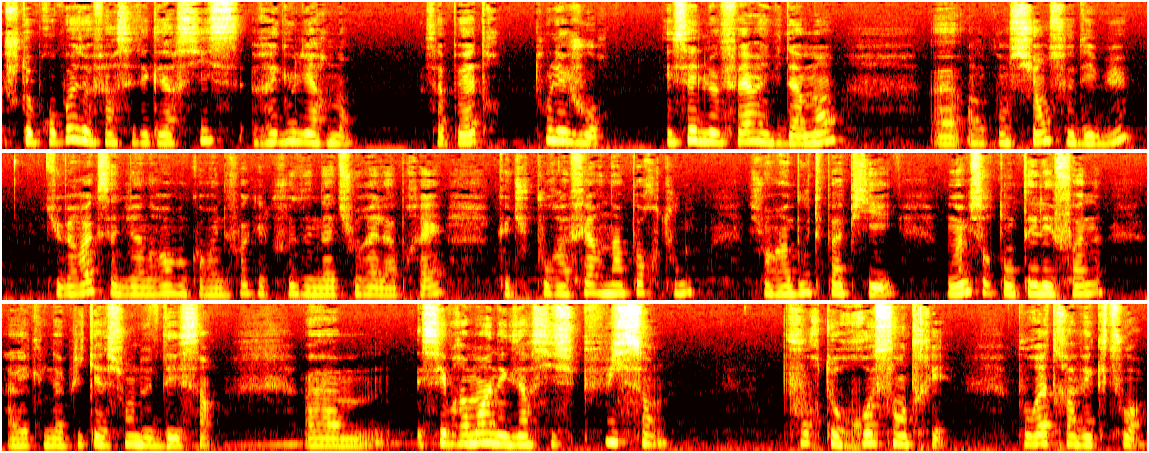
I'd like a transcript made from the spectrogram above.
je te propose de faire cet exercice régulièrement. Ça peut être tous les jours. Essaie de le faire évidemment euh, en conscience au début. Tu verras que ça deviendra encore une fois quelque chose de naturel après, que tu pourras faire n'importe où, sur un bout de papier, ou même sur ton téléphone avec une application de dessin. Euh, c'est vraiment un exercice puissant pour te recentrer, pour être avec toi,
